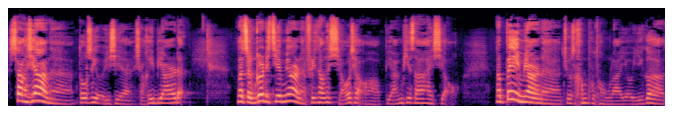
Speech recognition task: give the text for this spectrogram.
上下呢都是有一些小黑边的。那整个的界面呢，非常的小巧啊，比 MP3 还小。那背面呢，就是很普通了，有一个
